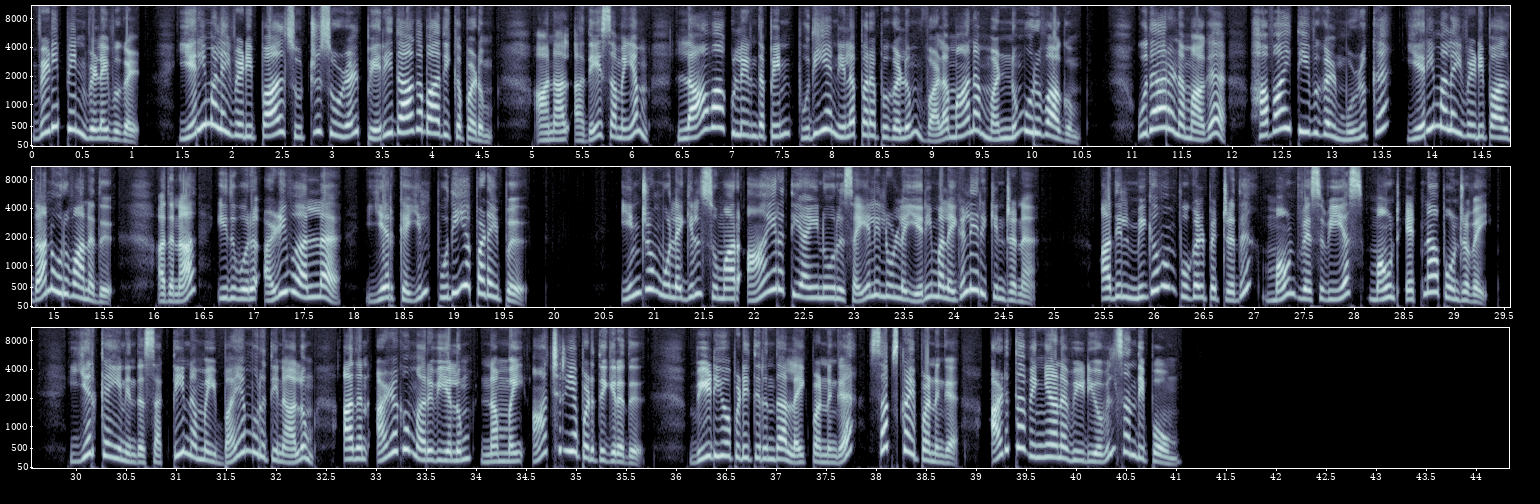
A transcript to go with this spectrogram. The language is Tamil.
வெடிப்பின் விளைவுகள். எரிமலை வெடிப்பால் சுற்றுச்சூழல் பெரிதாக பாதிக்கப்படும். ஆனால் அதே சமயம் லாவா குளிர்ந்த பின் புதிய நிலப்பரப்புகளும் வளமான மண்ணும் உருவாகும். உதாரணமாக ஹவாய் தீவுகள் முழுக்க எரிமலை வெடிப்பால் தான் உருவானது. அதனால் இது ஒரு அழிவு அல்ல இயற்கையில் புதிய படைப்பு. இன்றும் உலகில் சுமார் ஆயிரத்தி ஐநூறு செயலிலுள்ள எரிமலைகள் இருக்கின்றன. அதில் மிகவும் புகழ்பெற்றது மவுண்ட் வெசுவியஸ் மவுண்ட் எட்னா போன்றவை. இயற்கையின் இந்த சக்தி நம்மை பயமுறுத்தினாலும் அதன் அழகும் அறிவியலும் நம்மை ஆச்சரியப்படுத்துகிறது. வீடியோ பிடித்திருந்தா லைக் பண்ணுங்க சப்ஸ்கிரைப் பண்ணுங்க. அடுத்த விஞ்ஞான வீடியோவில் சந்திப்போம்.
